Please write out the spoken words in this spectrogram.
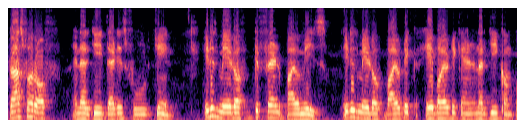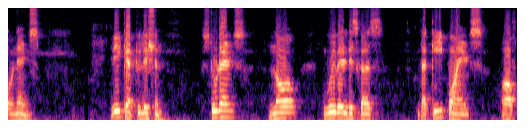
Transfer of energy that is food chain. It is made of different biomass. It is made of biotic, abiotic and energy components. Recapitulation Students, now we will discuss the key points of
